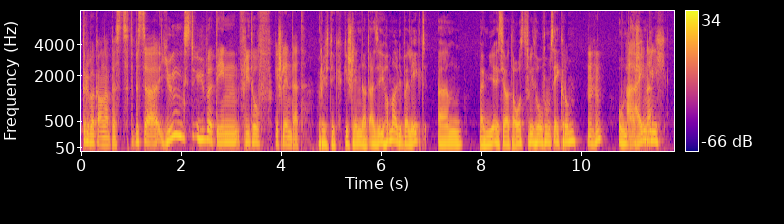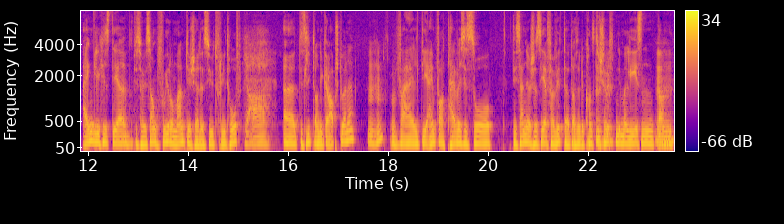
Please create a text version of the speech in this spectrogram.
drüber gegangen bist? Du bist ja jüngst über den Friedhof geschlendert. Richtig, geschlendert. Also ich habe mal überlegt, ähm, bei mir ist ja der Ostfriedhof ums Eck rum. Und schöner. eigentlich, eigentlich ist der, wie soll ich sagen, viel romantischer, der Südfriedhof. Ja. Äh, das liegt an die Grabsteine, weil die einfach teilweise so, die sind ja schon sehr verwittert. Also du kannst die Schriften nicht mehr lesen, dann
